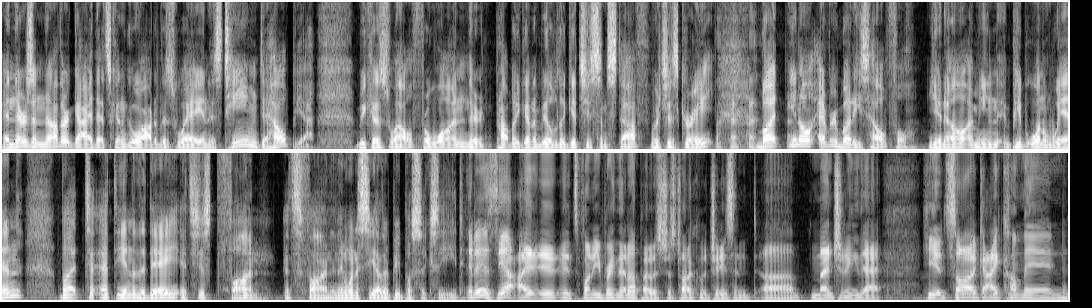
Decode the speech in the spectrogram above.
and there's another guy that's going to go out of his way and his team to help you, because well, for one, they're probably going to be able to get you some stuff, which is great. but you know, everybody's helpful. You know, I mean, people want to win, but at the end of the day, it's just fun. It's fun, and they want to see other people succeed. It is, yeah. I, it, it's funny you bring that up. I was just talking with Jason, uh, mentioning that he had saw a guy come in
